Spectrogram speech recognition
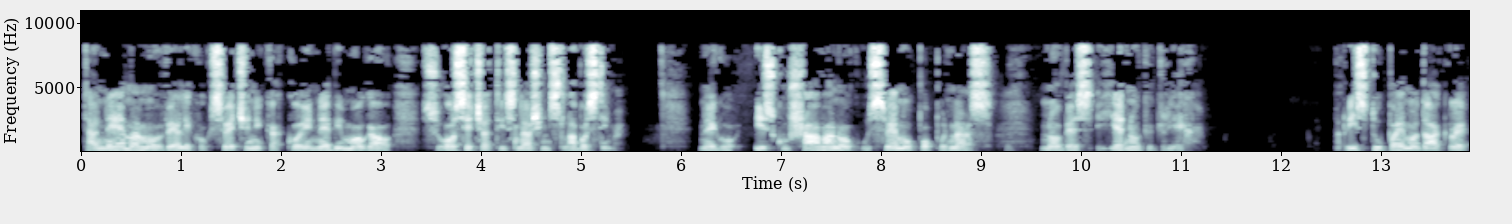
Ta nemamo velikog svećenika koji ne bi mogao suosjećati s našim slabostima, nego iskušavanog u svemu poput nas, no bez jednog grijeha. Pristupajmo dakle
